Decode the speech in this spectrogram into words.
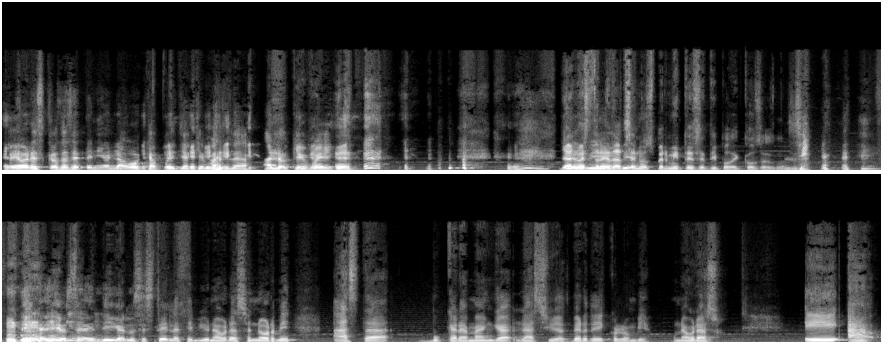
peores cosas he tenido en la boca, pues ya que más da a lo que fue. Ya nuestra edad se nos permite ese tipo de cosas, ¿no? Dios te bendiga, Luz Estela. Te envío un abrazo enorme hasta Bucaramanga, la ciudad verde de Colombia. Un abrazo. Eh, ah,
